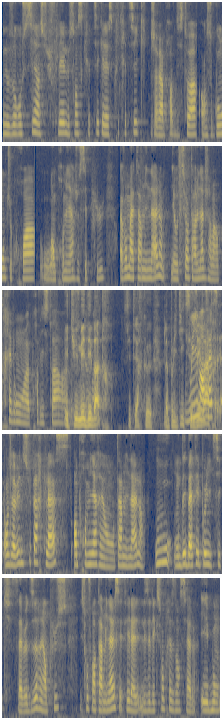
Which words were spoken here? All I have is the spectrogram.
Ils nous ont aussi insufflé le sens critique et l'esprit critique. J'avais un prof d'histoire en seconde, je crois, ou en première, je sais plus. Avant ma terminale, et aussi en terminale, j'avais un très bon euh, prof d'histoire. Et tu aimais débattre? C'est-à-dire que la politique, c'est Oui, mais en fait, j'avais une super classe en première et en terminale où on débattait politique. Ça veut dire, et en plus, il se trouve qu'en terminale, c'était les élections présidentielles. Et bon,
